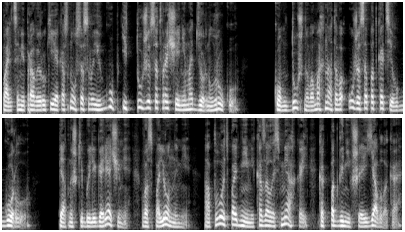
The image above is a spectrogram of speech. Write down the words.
Пальцами правой руки я коснулся своих губ и тут же с отвращением отдернул руку. Ком душного мохнатого ужаса подкатил к горлу. Пятнышки были горячими, воспаленными, а плоть под ними казалась мягкой, как подгнившее яблоко.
